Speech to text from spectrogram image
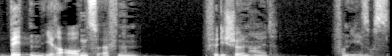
bitten, ihre Augen zu öffnen für die Schönheit von Jesus?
